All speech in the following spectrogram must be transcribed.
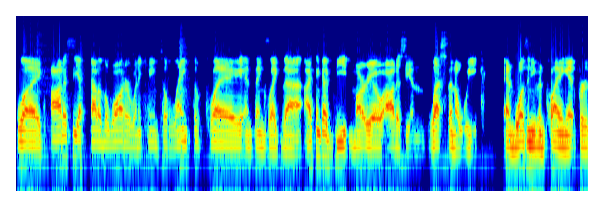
like Odyssey out of the water when it came to length of play and things like that. I think I beat Mario Odyssey in less than a week and wasn't even playing it for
